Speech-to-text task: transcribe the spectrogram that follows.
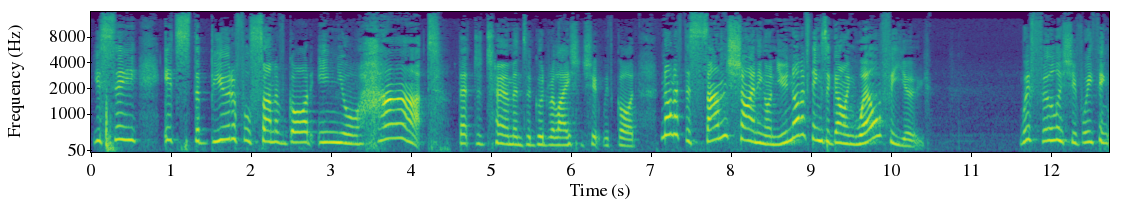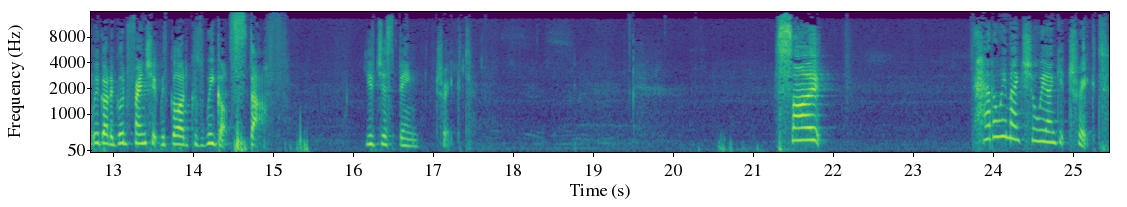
You see, it's the beautiful Son of God in your heart that determines a good relationship with God. Not if the sun's shining on you, not if things are going well for you. We're foolish if we think we've got a good friendship with God because we got stuff. You've just been tricked. So, how do we make sure we don't get tricked?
